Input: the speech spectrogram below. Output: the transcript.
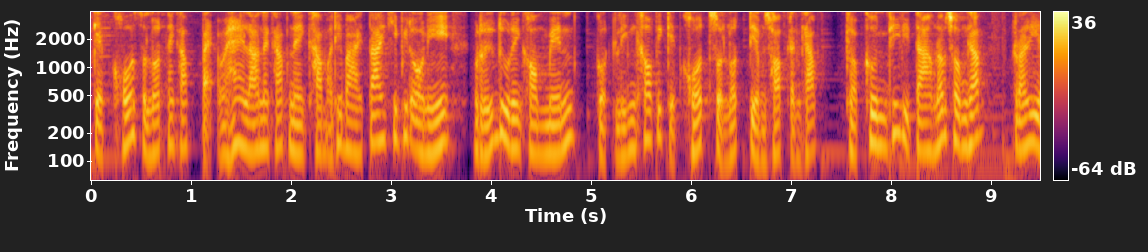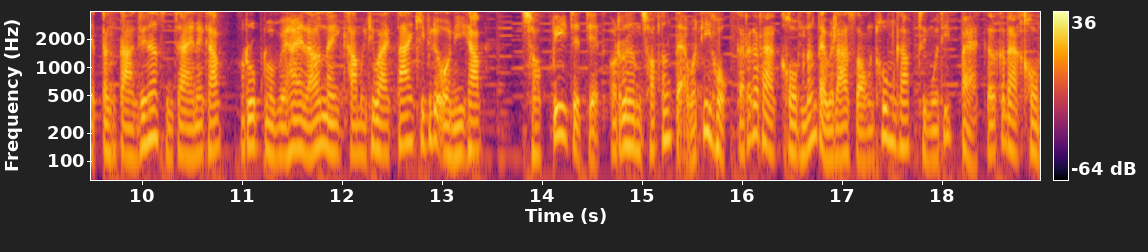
เก็บโค้ดส่วนลดนะครับแปะไว้ให้แล้วนะครับในคำอธิบายใต้คลิปวิดีโอนี้ หรือดูในคอมเมนต์กดลิงก์เข้าไปเก็บโค้ดส่วนลดเตรียมช็อปกันครับขอบคุณที่ติดตามรับชมครับรายละเอียดต่างๆ ที่น่าสนใจนะครับรวบรวมไว้ให้แล้วในคำอธิบายใต้คลิปวิดีโอนี้ครับช้อปปี้77 เริ่มช็อปตั้งแต่วันที่ 6 กรกฎาคมตั้งแต่เวลา 2 ทุ่มครับ ถึงวันที่ 8 กรกฎาคม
